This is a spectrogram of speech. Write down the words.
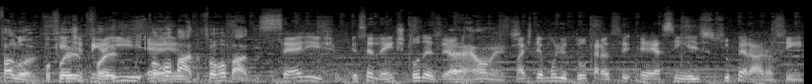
Falou, Porque a foi, gente tem foi, aí, foi é, roubado, foi roubado. Séries excelentes, todas É, elas. realmente. Mas Demolidor, cara, é assim, eles se superaram, assim.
